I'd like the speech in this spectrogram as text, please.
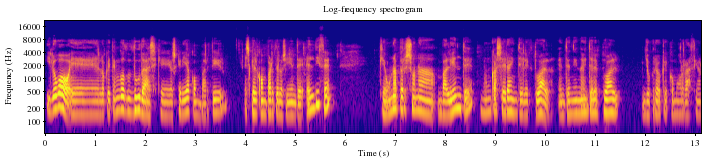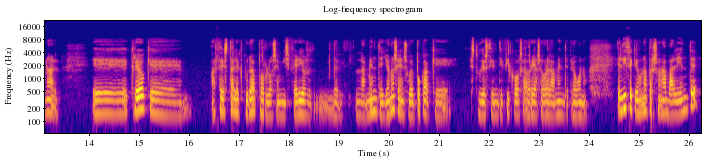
Y luego, eh, lo que tengo dudas que os quería compartir es que él comparte lo siguiente. Él dice que una persona valiente nunca será intelectual, entendiendo intelectual yo creo que como racional. Eh, creo que hace esta lectura por los hemisferios de la mente. Yo no sé en su época qué estudios científicos habría sobre la mente, pero bueno, él dice que una persona valiente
